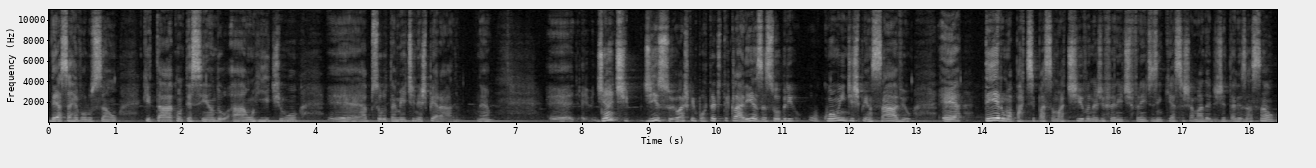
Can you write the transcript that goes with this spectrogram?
dessa revolução que está acontecendo a um ritmo é, absolutamente inesperado. Né? É, diante disso, eu acho que é importante ter clareza sobre o quão indispensável é ter uma participação ativa nas diferentes frentes em que essa chamada digitalização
